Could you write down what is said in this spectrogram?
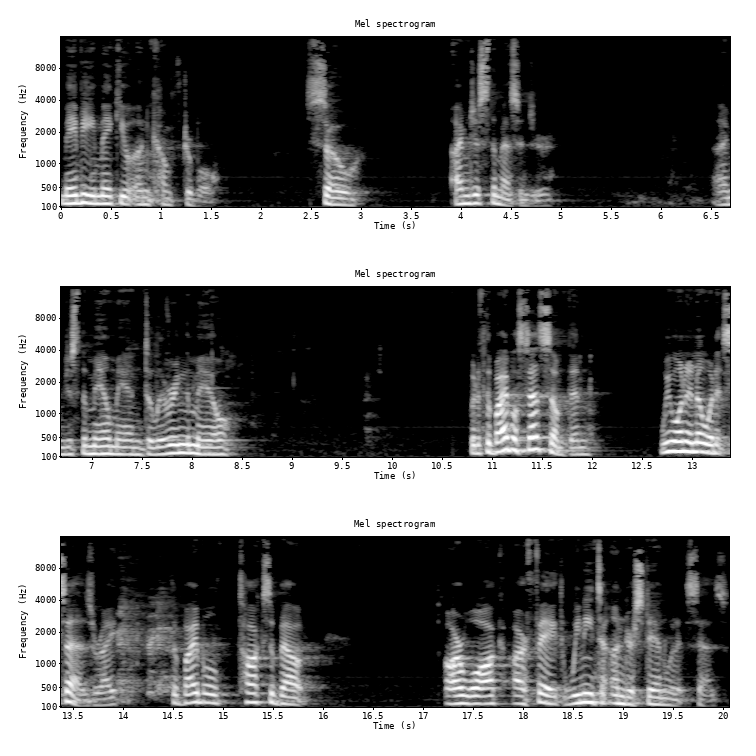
maybe make you uncomfortable. So I'm just the messenger. I'm just the mailman delivering the mail. But if the Bible says something, we want to know what it says, right? The Bible talks about our walk, our faith. We need to understand what it says.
